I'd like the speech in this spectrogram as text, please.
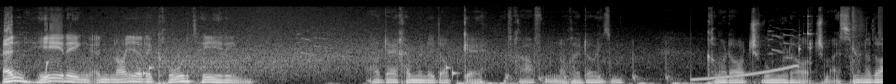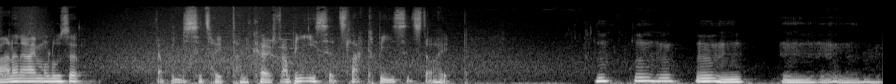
ein Hering, ein neuer Rekordhering. Aber den können wir nicht abgeben. Den kaufen wir nachher da unserem Kamerad Schwungrad. Schmeißen wir noch da einen einmal raus. Da beißt es heute, habe ich gehört. Da beißt es, leck beißt es da heute. Hm, hm, hm, so,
